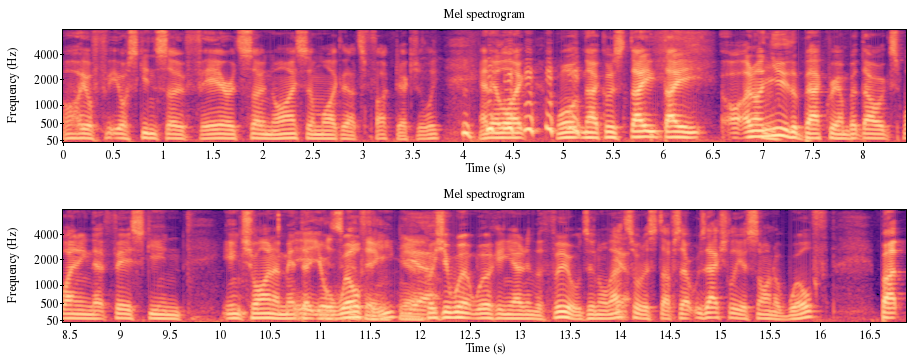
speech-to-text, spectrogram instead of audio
oh, your your skin's so fair, it's so nice. I'm like, that's fucked actually, and they're like, well, no, because they they and I knew the background, but they were explaining that fair skin. In China meant that you're It's a good wealthy thing, yeah. because you weren't working out in the fields and all that Yeah. sort of stuff. So it was actually a sign of wealth. But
